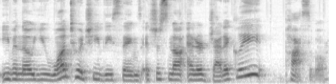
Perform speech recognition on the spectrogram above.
Even though you want to achieve these things, it's just not energetically possible.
